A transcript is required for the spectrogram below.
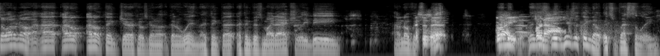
So I don't know. I, I don't I don't think Jericho's gonna gonna win. I think that I think this might actually be. I don't know if it's This is it. I mean, Right, for now. Here's the thing, though. It's wrestling.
